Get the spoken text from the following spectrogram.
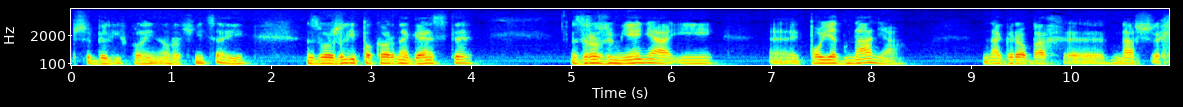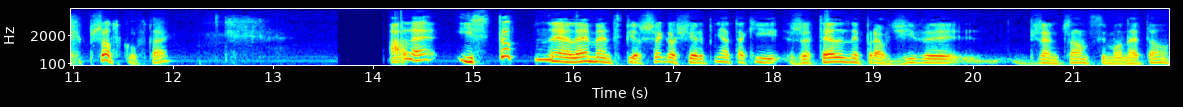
przybyli w kolejną rocznicę i złożyli pokorne gęsty zrozumienia i e, pojednania na grobach e, naszych przodków, tak? Ale istotny element 1 sierpnia, taki rzetelny, prawdziwy, brzęczący monetą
